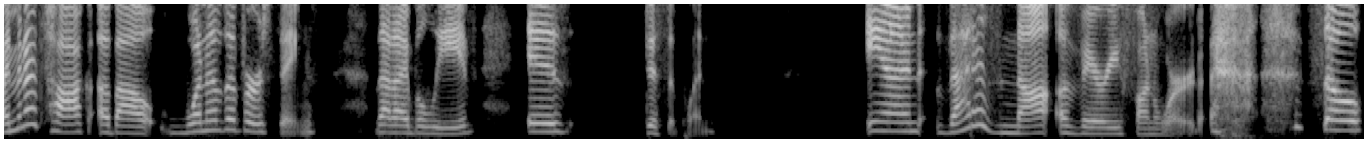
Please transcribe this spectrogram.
i'm going to talk about one of the first things that i believe is discipline. And that is not a very fun word. So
